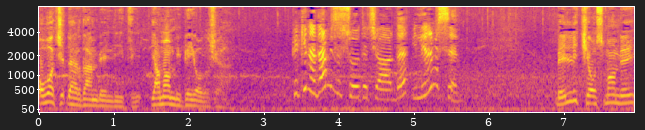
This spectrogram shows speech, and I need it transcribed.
O vakitlerden belliydi. Yaman bir bey olacağı. Peki neden bizi Söğüt'e çağırdı? Bilir misin? Belli ki Osman Bey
